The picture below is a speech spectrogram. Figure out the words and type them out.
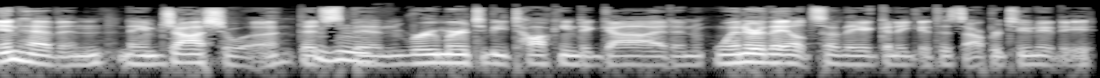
in heaven named Joshua that's been rumored to be talking to God. And when are they else are they going to get this opportunity?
